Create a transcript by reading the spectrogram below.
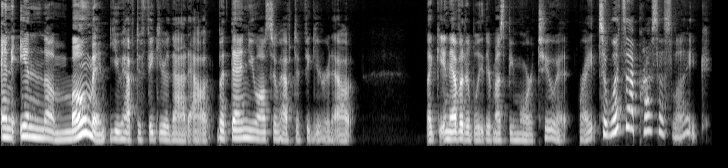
and in the moment you have to figure that out but then you also have to figure it out like inevitably there must be more to it right? So what's that process like?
